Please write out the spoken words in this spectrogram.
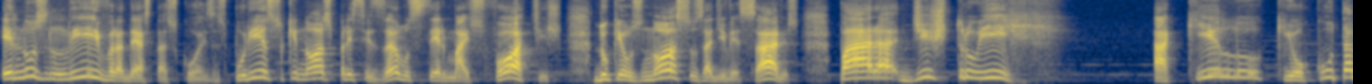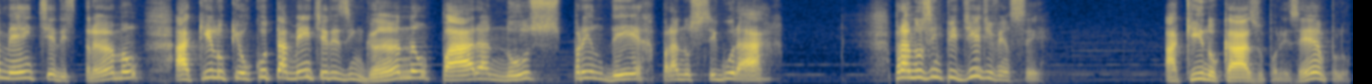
Ele nos livra destas coisas. Por isso que nós precisamos ser mais fortes do que os nossos adversários para destruir aquilo que ocultamente eles tramam, aquilo que ocultamente eles enganam para nos prender, para nos segurar, para nos impedir de vencer. Aqui no caso, por exemplo,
